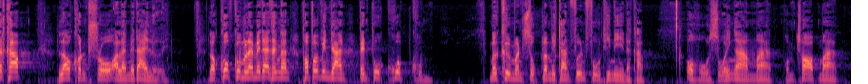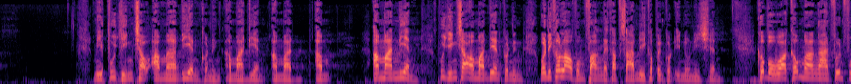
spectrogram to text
นะครับ เราควบคุมอะไรไม่ได้เลย เราควบคุมอะไรไม่ได้ทั้งนั้น เพราะพระวิญญาณเป็นผู้ควบคุม เมื่อคืนวันศุกร์เรามีการฟื้นฟูที่นี่นะครับ โอ้โห สวยงามมาก ผมชอบมาก มีผู้หญิงชาวอามาเดียนคนหนึ่งอามาเดียนอามา อาอามาเนียน ผู้หญิงชาวอามาเนียนคนหนึ่งวันนี้เขาเล่าผมฟังนะครับ สามีเขาเป็นคนอินโดนีเซียนเขาบอกว่าเขามางานฟื้นฟู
